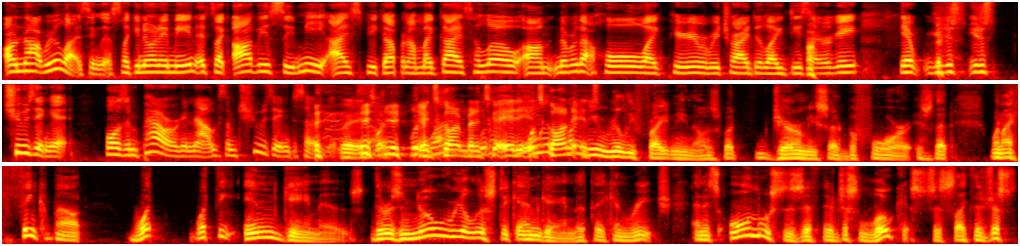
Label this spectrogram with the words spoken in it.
are not realizing this. Like, you know what I mean? It's like obviously me. I speak up and I'm like, guys, hello. Um, remember that whole like period where we tried to like desegregate? yeah, you're just you're just choosing it. Well, it's empowering now because I'm choosing to segregate. It's, it's gone, but it's, it, What it's I'm gone. It's, really frightening, though, is what Jeremy said before. Is that when I think about what what the end game is, there is no realistic end game that they can reach, and it's almost as if they're just locusts. It's like they're just.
